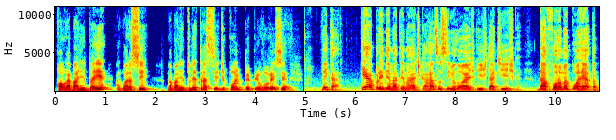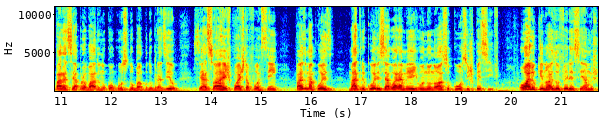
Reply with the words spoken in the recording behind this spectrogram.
Qual o gabarito aí? Agora sim, gabarito letra C de com MPP eu vou vencer. Vem cá. Quer aprender matemática, raciocínio lógico e estatística da forma correta para ser aprovado no concurso do Banco do Brasil? Se a sua resposta for sim, faz uma coisa. Matricule-se agora mesmo no nosso curso específico. Olha o que nós oferecemos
